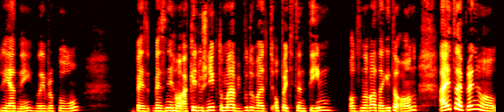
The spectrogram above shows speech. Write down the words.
riadny Liverpoolu bez, bez neho. A keď už niekto má vybudovať opäť ten tým od znova, tak je to on. A je to aj pre neho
